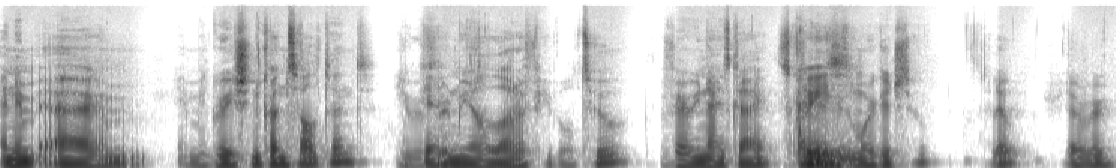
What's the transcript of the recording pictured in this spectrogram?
an um, immigration consultant. He referred me a lot of people too. Very nice guy. It's crazy. His mortgage too. Hello, ever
